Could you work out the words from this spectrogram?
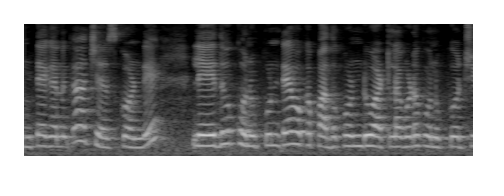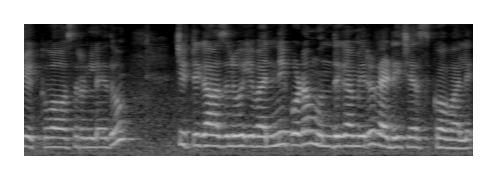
ఉంటే కనుక చేసుకోండి. లేదు కొనుక్కుంటే ఒక పదకొండు అట్లా కూడా కొనుక్కోవచ్చు. ఎక్కువ అవసరం లేదు. చిట్టి గాజులు ఇవన్నీ కూడా ముందుగా మీరు రెడీ చేసుకోవాలి.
